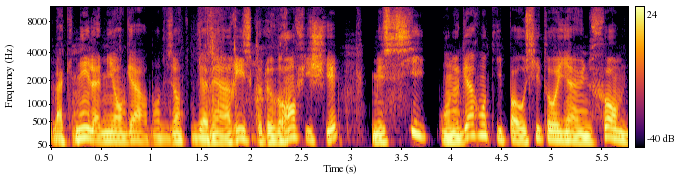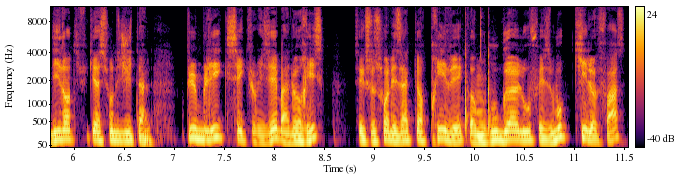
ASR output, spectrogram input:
La CNIL a mis en garde en disant qu'il y avait un risque de grands fichiers, mais si on ne garantit pas aux citoyens une forme d'identification digitale publique, sécurisée, bah, le risque, c'est que ce soit les acteurs privés comme Google ou Facebook qui le fassent.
